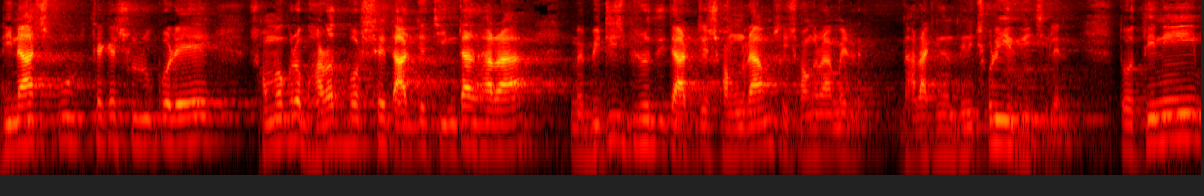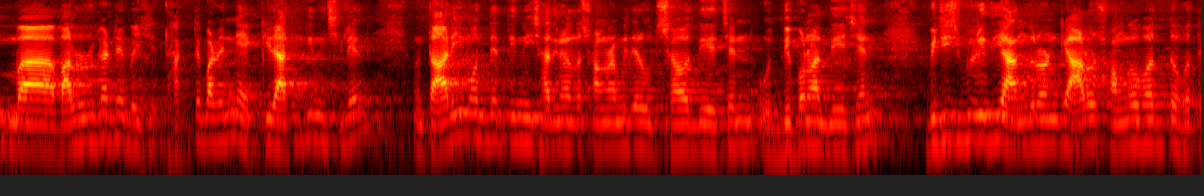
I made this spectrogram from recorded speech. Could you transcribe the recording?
দিনাজপুর থেকে শুরু করে সমগ্র ভারতবর্ষে তার যে চিন্তাধারা, ব্রিটিশ বিরোধী তার যে সংগ্রাম, সেই সংগ্রামের ধারা কিন্তু তিনি ছড়িয়ে দিয়েছিলেন। তো তিনি বালুরঘাটে বেশি থাকতে পারেননি একটি রাতে তিনি ছিলেন। তারই মধ্যে তিনি স্বাধীনতা সংগ্রামীদের উৎসাহ দিয়েছেন, উদ্দীপনা দিয়েছেন। ব্রিটিশ বিরোধী আন্দোলনকে আরও সংঘবদ্ধ হতে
